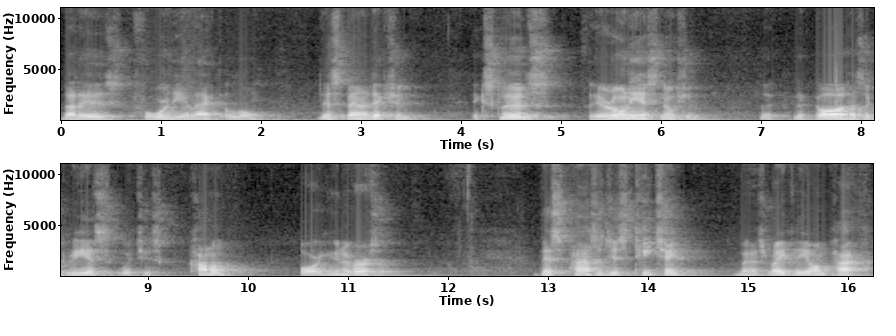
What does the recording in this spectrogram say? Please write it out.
that is, for the elect alone. This benediction excludes the erroneous notion that, that God has a grace which is common or universal. This passage is teaching, when it's rightly unpacked,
